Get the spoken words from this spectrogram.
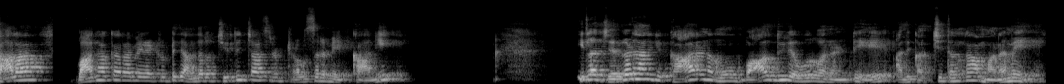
చాలా బాధాకరమైనటువంటిది అందరూ చింతించాల్సినటువంటి అవసరమే. కానీ ఇలా జరగడానికి కారణము బాధ్యులు ఎవరు అని అంటే అది ఖచ్చితంగా మనమే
